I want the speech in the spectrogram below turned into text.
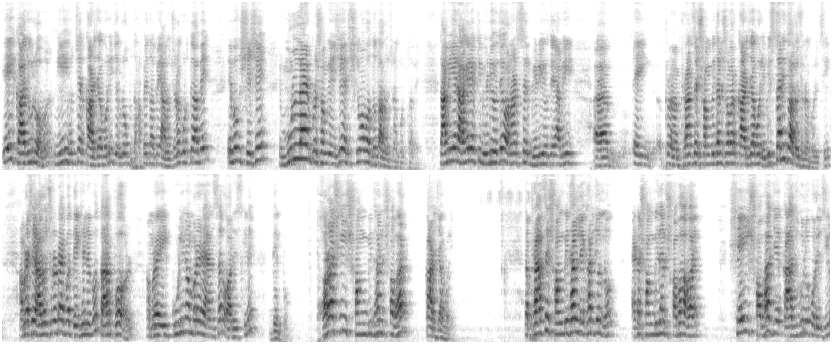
এই কাজগুলো নিয়েই হচ্ছে কার্যাবলী যেগুলো ধাপে ধাপে আলোচনা করতে হবে এবং শেষে মূল্যায়ন প্রসঙ্গে এসে এর সীমাবদ্ধতা আলোচনা করতে হবে। তা আমি এর আগের একটি ভিডিওতে, অনার্সের ভিডিওতে আমি এই ফ্রান্সের সংবিধান সভার কার্যাবলী বিস্তারিত আলোচনা করেছি। আমরা সেই আলোচনাটা একবার দেখে নেব, তারপর আমরা এই কুড়ি নম্বরের অ্যান্সার অন স্ক্রিনে দেখব। ফরাসি সংবিধান সভার কার্যাবলী। তা ফ্রান্সের সংবিধান লেখার জন্য একটা সংবিধান সভা হয়। সেই সভা যে কাজগুলো করেছিল,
